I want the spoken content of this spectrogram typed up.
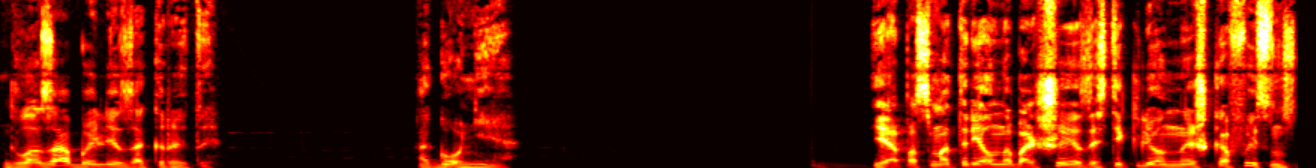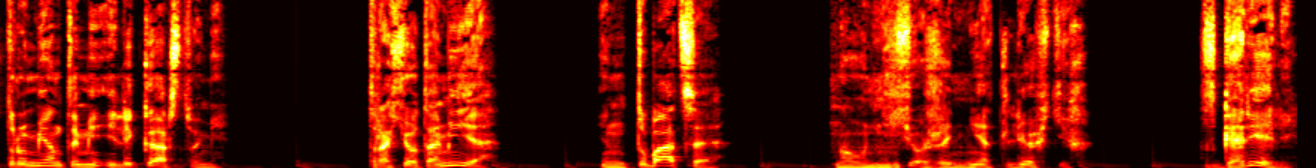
Глаза были закрыты. Агония. Я посмотрел на большие застекленные шкафы с инструментами и лекарствами. Трахеотомия? Интубация? Но у нее же нет легких. Сгорели.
